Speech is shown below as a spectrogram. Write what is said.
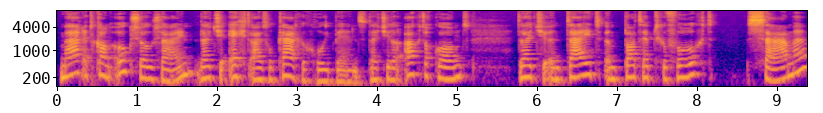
Maar het kan ook zo zijn dat je echt uit elkaar gegroeid bent. Dat je erachter komt dat je een tijd een pad hebt gevolgd samen,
